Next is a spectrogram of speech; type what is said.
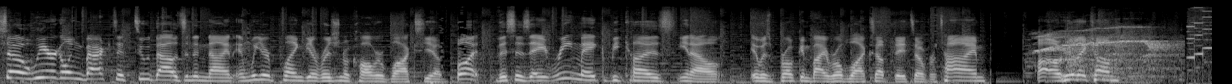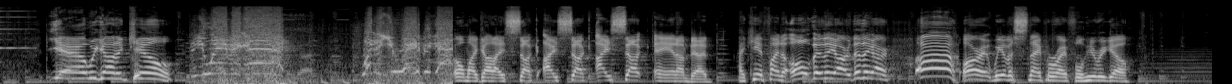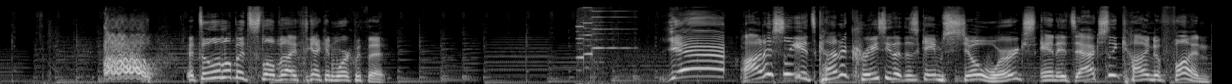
So we are going back to 2009 and we are playing the original Call Robloxia, but this is a remake because, you know, it was broken by Roblox updates over time. Uh-oh, here they come. Yeah, we got a kill. What are you aiming at? What are you aiming at? Oh my god, I suck. I suck. I suck. And I'm dead. I can't find it. Oh, there they are. There they are. Ah! All right, we have a sniper rifle. Here we go. Oh! It's a little bit slow, but I think I can work with it. Yeah! Honestly, it's kind of crazy that this game still works, and it's actually kind of fun.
